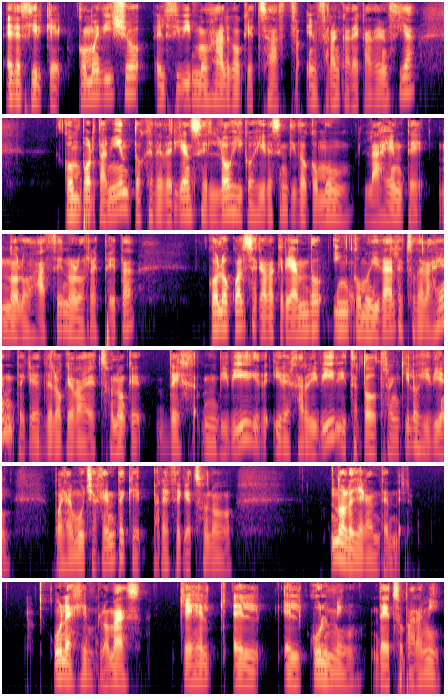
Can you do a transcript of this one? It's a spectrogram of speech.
Es decir, que, como he dicho, el civismo es algo que está en franca decadencia. Comportamientos que deberían ser lógicos y de sentido común, la gente no los hace, no los respeta, con lo cual se acaba creando incomodidad al resto de la gente, que es de lo que va esto, ¿no? Que vivir y dejar vivir y estar todos tranquilos y bien. Pues hay mucha gente que parece que esto no, no lo llega a entender un ejemplo más, que es el, el, culmen de esto para mí.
